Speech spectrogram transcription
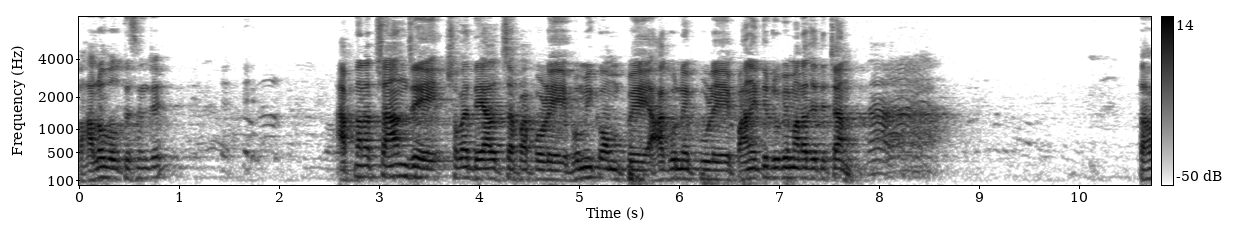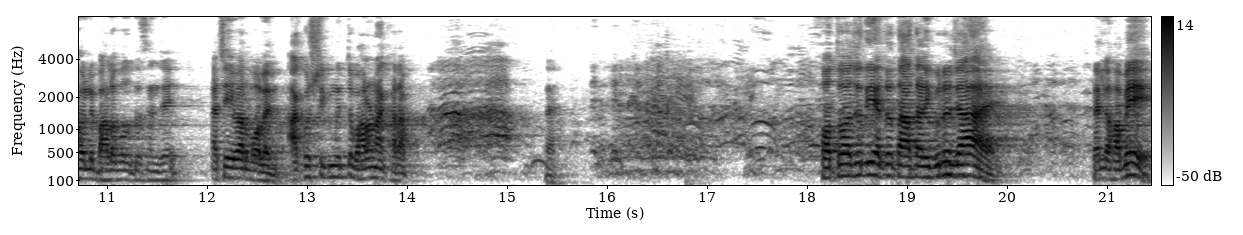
ভালো বলতেছেন যে, আপনারা চান যে সবাই দেয়াল চাপা পড়ে, ভূমিকম্পে, আগুনে পুড়ে, পানিতে ডুবে মারা যেতে চান? তাহলে ভালো বলতেছেন যে আচ্ছা এবার বলেন, আকস্মিক মৃত্যু ভালো না খারাপ? ফতোয়া যদি এত তাড়াতাড়ি করে যায়, তাহলে হবে?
